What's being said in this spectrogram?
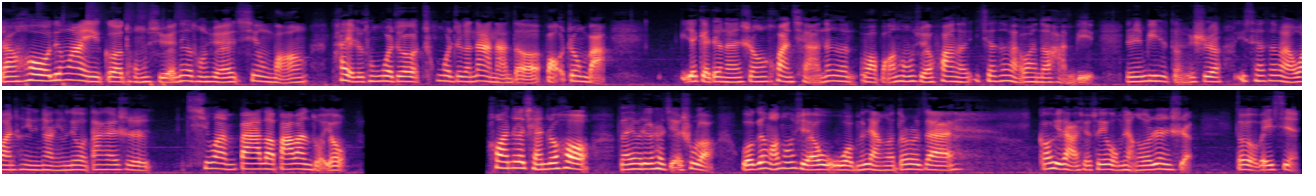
然后另外一个同学，那个同学姓王，他也是通过这个通过这个娜娜的保证吧，也给这个男生换钱。那个王王同学换了一千三百万的韩币，人民币是等于是一千三百万乘以零点零六，大概是七万八到八万左右。换完这个钱之后，本来以为这个事儿结束了。我跟王同学，我们两个都是在高级大学，所以我们两个都认识，都有微信。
